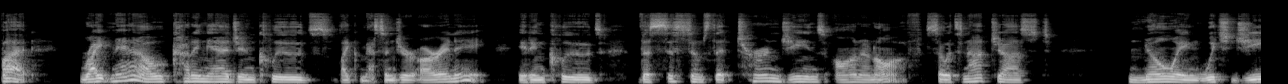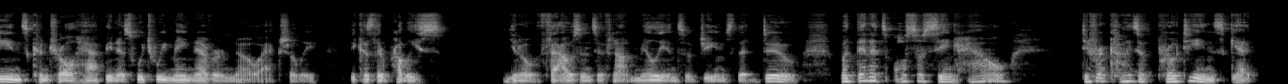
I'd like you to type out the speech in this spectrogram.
But right now, cutting edge includes like messenger RNA. It includes the systems that turn genes on and off. So it's not just knowing which genes control happiness, which we may never know actually, because they're probably you know, thousands, if not millions of genes that do. But then it's also seeing how different kinds of proteins get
